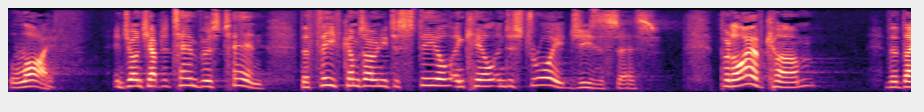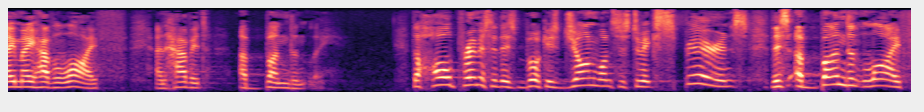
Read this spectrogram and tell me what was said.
life. In John chapter 10, verse 10, the thief comes only to steal and kill and destroy, Jesus says. But I have come that they may have life and have it abundantly. The whole premise of this book is John wants us to experience this abundant life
